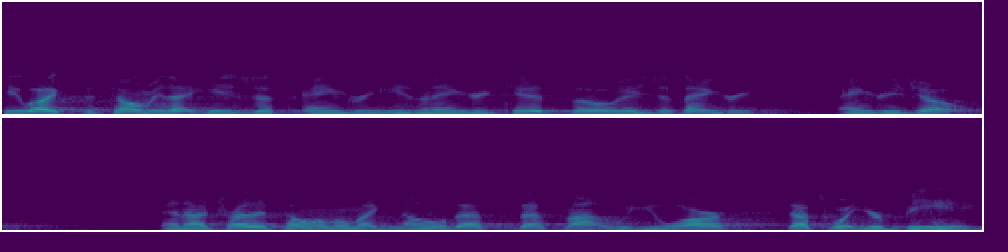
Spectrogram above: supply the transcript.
he likes to tell me that he's just angry. He's an angry kid, so he's just angry. Angry Joe. And I try to tell him, I'm like, no, that's, that's not who you are. That's what you're being.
